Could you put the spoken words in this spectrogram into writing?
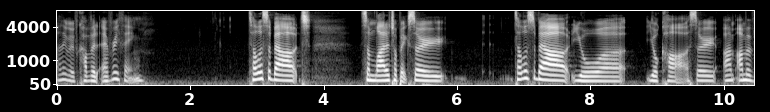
I think we've covered everything. Tell us about some lighter topics. So tell us about your your car. So I'm I'm a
